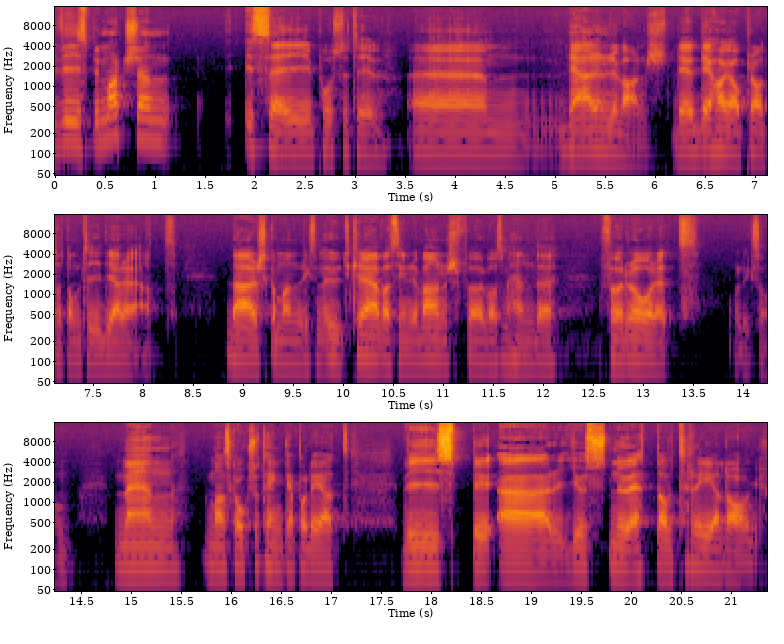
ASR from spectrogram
Visby-matchen i sig är positiv. Ehm, det är en revansch. Det, det, har jag pratat om tidigare. Att där ska man liksom utkräva sin revansch för vad som hände förra året. Och liksom, men man ska också tänka på det att Visby är just nu ett av tre lag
